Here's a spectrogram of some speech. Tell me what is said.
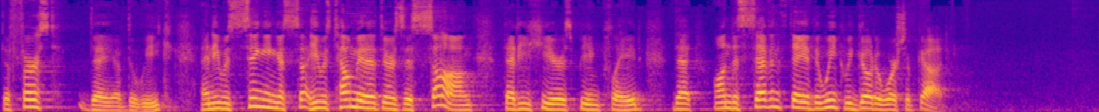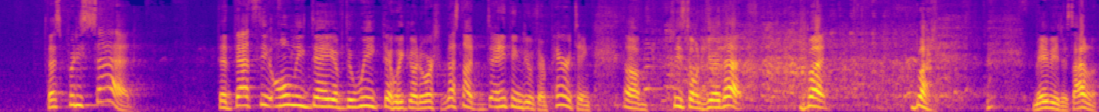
the first day of the week. And he was singing a, he was telling me that there's this song that he hears being played that on the seventh day of the week we go to worship God. That's pretty sad. That that's the only day of the week that we go to worship. That's not anything to do with our parenting. Um, please don't hear that. But, but maybe it is. I don't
